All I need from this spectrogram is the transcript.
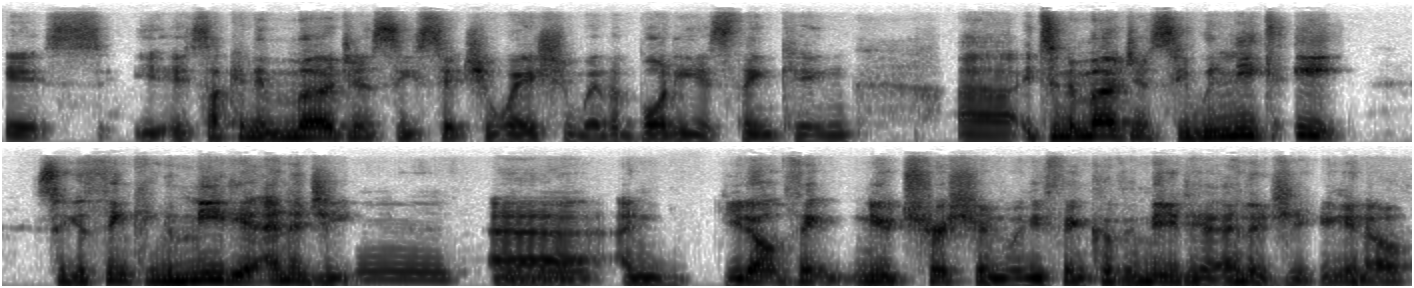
it's it's like an emergency situation where the body is thinking uh, it's an emergency we need to eat so you're thinking immediate energy Mm, uh, mhm. and you don't think nutrition when you think of immediate energy you know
